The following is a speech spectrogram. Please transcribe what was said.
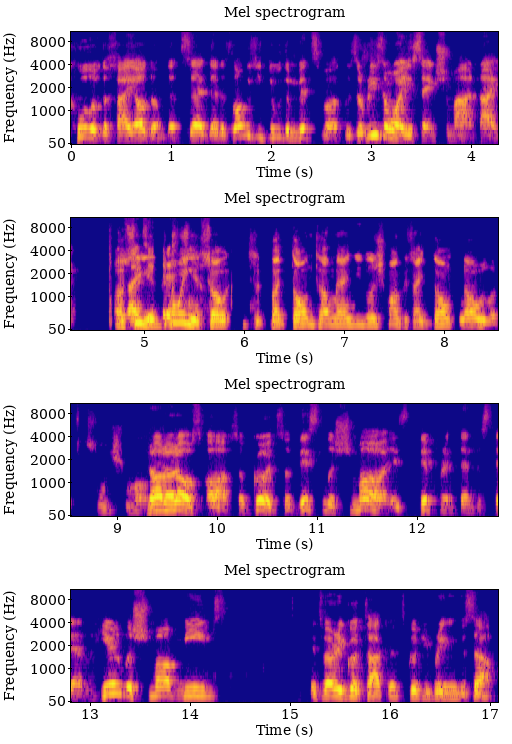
cool of the Chayei Adam that said that as long as you do the mitzvah, there's a reason why you're saying Shema at night. Oh, so you're doing it. So, but don't tell me I need lishma because I don't know if it's lishma. No, no, no. Oh, so good. So this lishma is different than the standard. Here, lishma means it's very good, Taka. It's good you're bringing this out.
